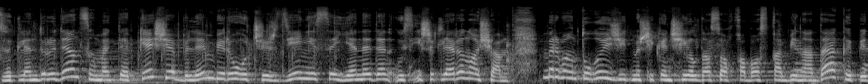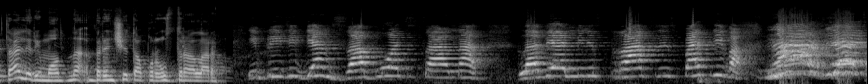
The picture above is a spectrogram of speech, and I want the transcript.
төзекләндерүдән соң мәктәпкәчә белем бирү учреждениесе янәдән үз ишекләрен ача. 1972 елда сафка баскан бинада капиталь ремонтны беренче тапкыр уздыралар. И президент заботится о нас. Главе администрации спасибо. Наш детский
